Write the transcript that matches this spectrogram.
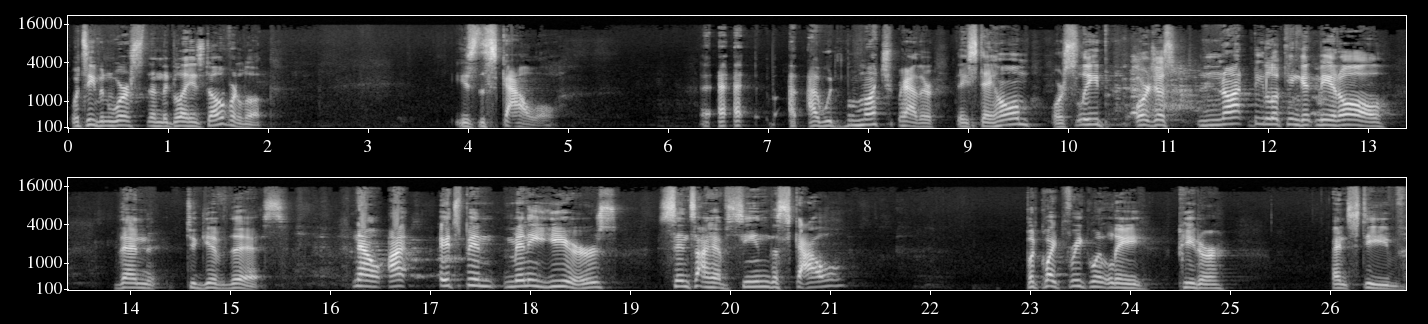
What's even worse than the glazed overlook is the scowl. I, would much rather they stay home or sleep or just not be looking at me at all than to give this. Now, I, it's been many years since I have seen the scowl, but quite frequently, Peter and Steve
